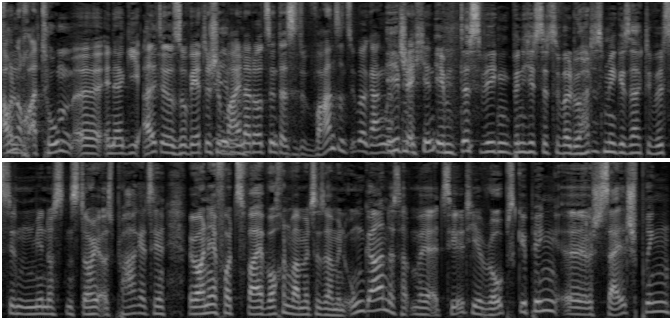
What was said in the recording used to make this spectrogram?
auch noch Atomenergie, alte sowjetische Eben. Meiler dort sind. Das ist Wahnsinnsübergang nach Eben, Tschechien. eben deswegen bin ich jetzt dazu, weil du hattest mir gesagt, du willst mir noch eine Story aus Prag erzählen. Wir waren ja vor zwei Wochen, waren wir zusammen in Ungarn, das hatten wir ja erzählt, hier Rope Skipping, äh, Seilspringen.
